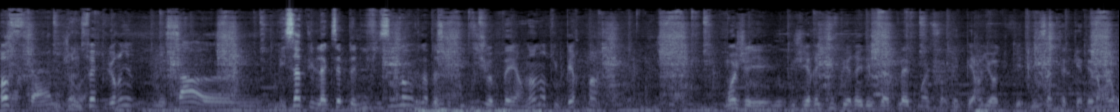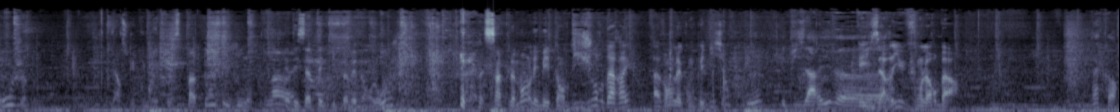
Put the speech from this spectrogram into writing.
off, je ne fais plus rien. Mais ça, euh, mais ça tu l'acceptes difficilement, parce que tu dis je perds. Non, non, tu perds pas. Moi, j'ai récupéré des athlètes, moi, sur des périodes, des athlètes qui étaient dans le rouge, parce que tu ne maîtrises pas tout toujours. Il y a des athlètes qui peuvent être dans le rouge, simplement les mettant 10 jours d'arrêt avant la compétition. Mmh. Et puis ils arrivent. Et ils euh, arrivent, ils font leur barre. D'accord.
